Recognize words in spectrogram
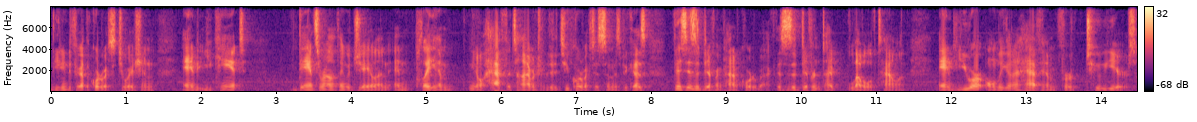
you need to figure out the quarterback situation, and you can't dance around the thing with Jalen and play him, you know, half the time and try to do the two quarterback system is because this is a different kind of quarterback. This is a different type level of talent, and you are only going to have him for two years.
